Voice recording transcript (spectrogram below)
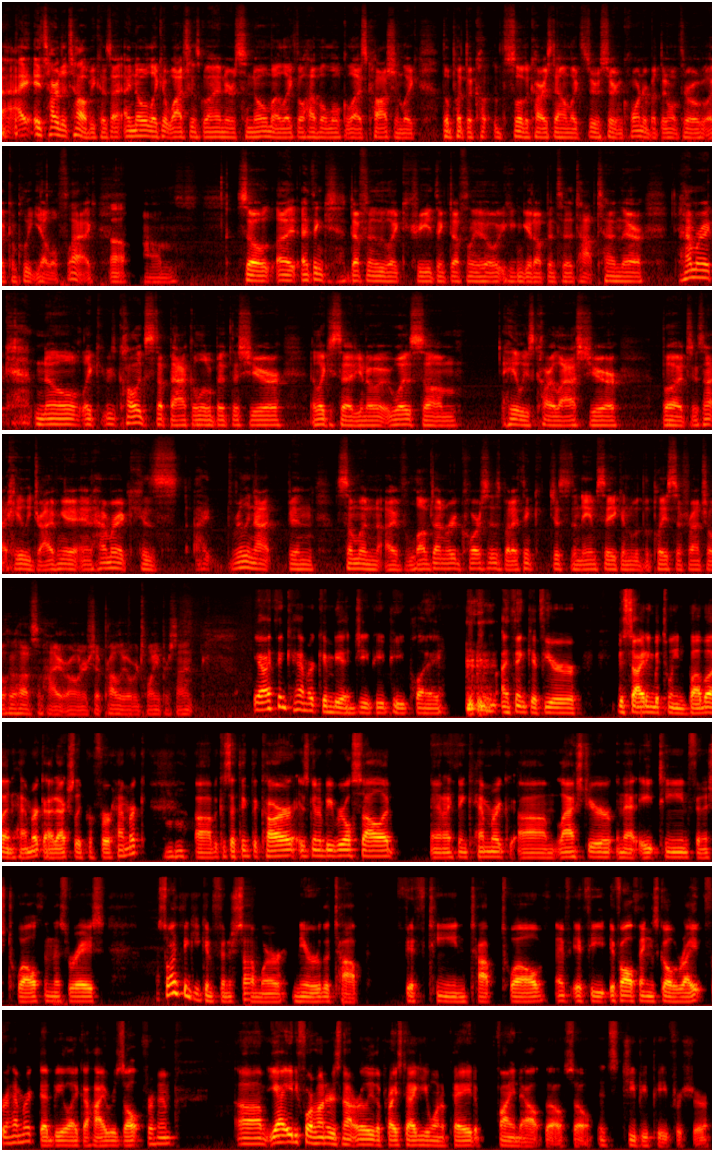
I, it's hard to tell because I, I, know like at Watkins Glen or Sonoma, like they'll have a localized caution, like they'll put the slow the cars down like through a certain corner, but they won't throw a complete yellow flag. Oh. Um, so I, I think definitely like Creed, think definitely he can get up into the top ten there. Hemric, no, like Kaulig's stepped back a little bit this year, and like you said, you know it was um, Haley's car last year, but it's not Haley driving it, and Hemric has I really not been someone I've loved on rig courses, but I think just the namesake and with the place differential, he'll have some higher ownership, probably over twenty percent. Yeah, I think Hemric can be a GPP play. I think if you're deciding between Bubba and Hemric, I'd actually prefer Hemric mm-hmm. uh, because I think the car is going to be real solid. And I think Hemric um, last year in that 18 finished 12th in this race. So I think he can finish somewhere near the top 15, top 12. If if he if all things go right for Hemric, that'd be like a high result for him. Um, yeah, 8400 is not really the price tag you want to pay to find out though. So it's GPP for sure.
